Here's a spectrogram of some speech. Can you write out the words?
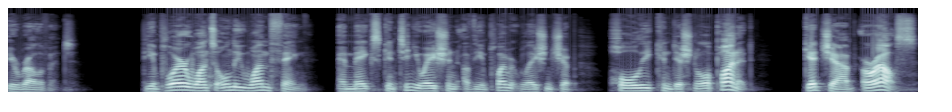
irrelevant. The employer wants only one thing and makes continuation of the employment relationship wholly conditional upon it get jabbed or else.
